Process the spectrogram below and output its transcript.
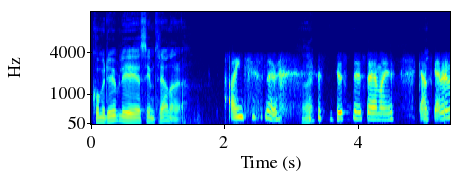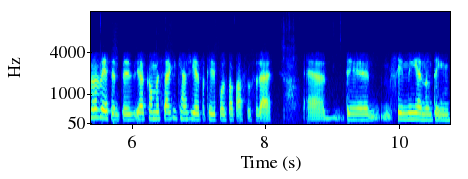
Kommer du bli simtränare? Ja, inte just nu. Nej. Just nu så är man ju ganska, men jag vet inte. Jag kommer säkert kanske hjälpa till på ett par pass och sådär. Eh, det, simning är någonting,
